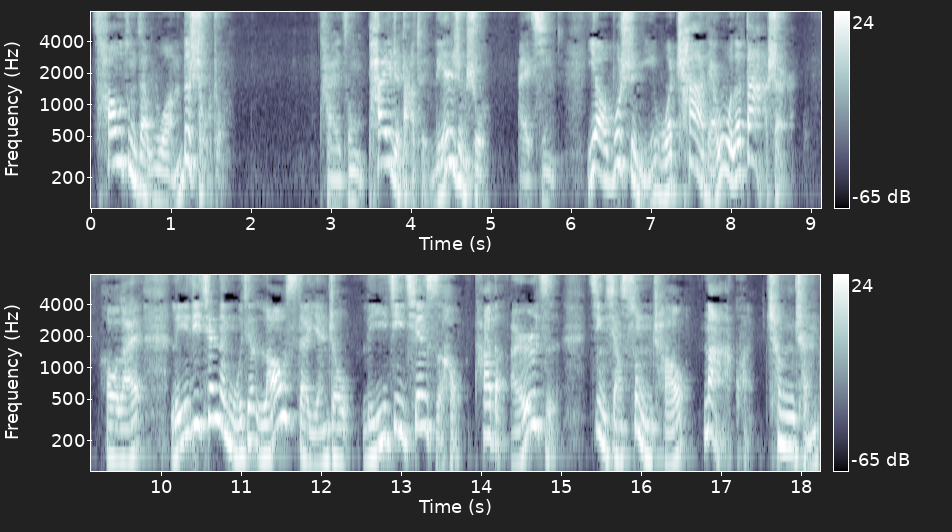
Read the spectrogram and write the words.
操纵在我们的手中。太宗拍着大腿，连声说：“爱卿，要不是你，我差点误了大事儿。”后来，李继迁的母亲老死在延州。李继迁死后，他的儿子竟向宋朝纳款称臣。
